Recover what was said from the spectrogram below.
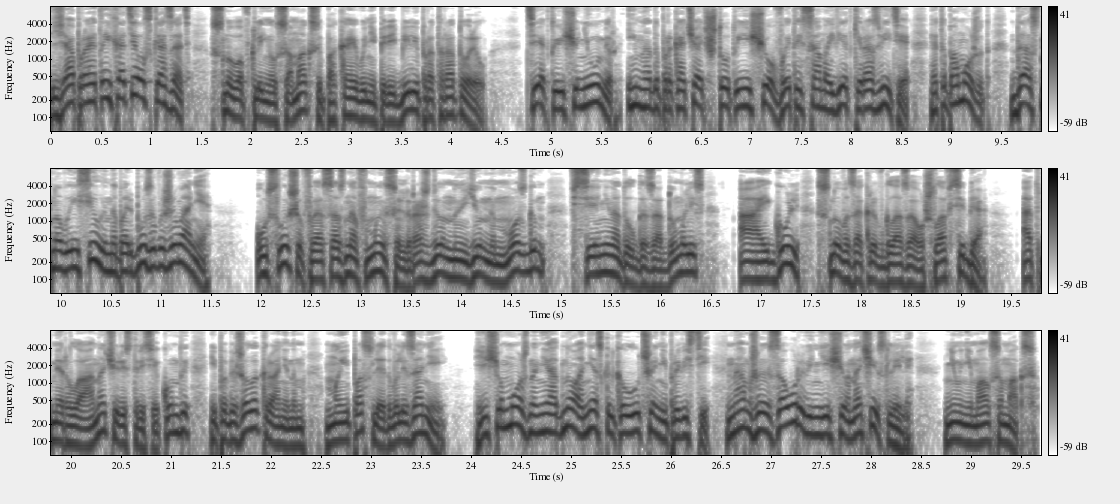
«Я про это и хотел сказать!» Снова вклинился Макс и пока его не перебили, протараторил. «Те, кто еще не умер, им надо прокачать что-то еще в этой самой ветке развития. Это поможет, даст новые силы на борьбу за выживание». Услышав и осознав мысль, рожденную юным мозгом, все ненадолго задумались, а Айгуль, снова закрыв глаза, ушла в себя. Отмерла она через три секунды и побежала к раненым, мы и последовали за ней. Еще можно не одно, а несколько улучшений провести. Нам же за уровень еще начислили», — не унимался Макс.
